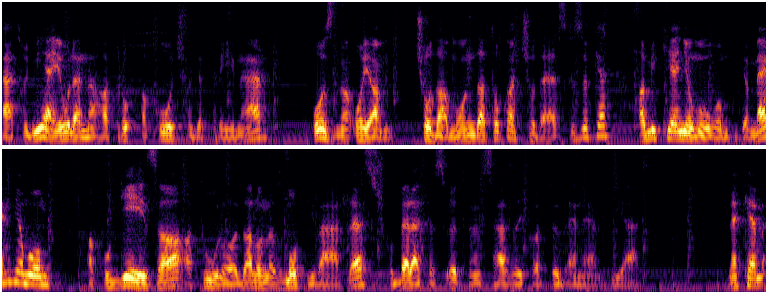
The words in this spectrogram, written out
Tehát, hogy milyen jó lenne, ha a coach vagy a tréner hozna olyan csoda mondatokat, csoda eszközöket, amik ilyen nyomógomb. Hogyha megnyomom, akkor Géza a túloldalon az motivált lesz, és akkor beletesz 50%-kal több energiát. Nekem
